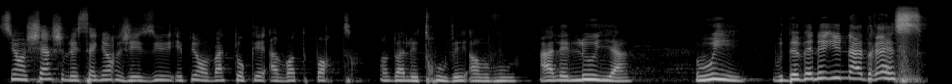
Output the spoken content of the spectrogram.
Si on cherche le Seigneur Jésus et puis on va toquer à votre porte, on doit le trouver en vous. Alléluia. Oui, vous devenez une adresse.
